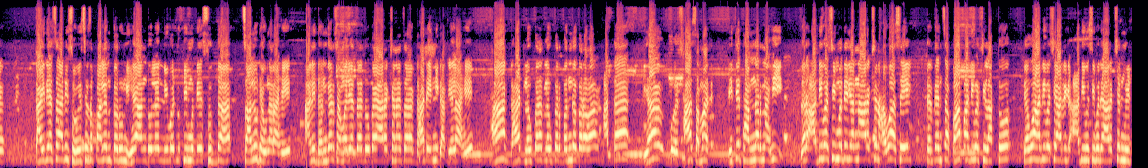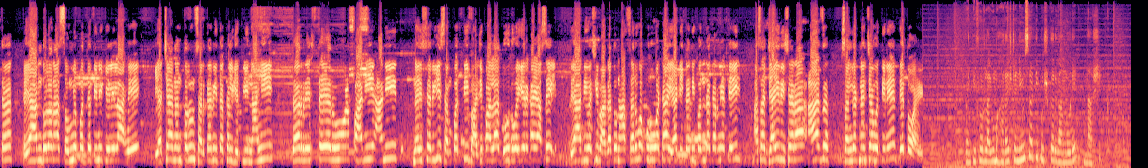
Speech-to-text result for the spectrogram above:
कायद्याचं आणि सुव्यवस्थेचं पालन करून हे आंदोलन निवडणुकीमध्ये सुद्धा चालू ठेवणार आहे. आणि धनगर समाजाचा जो काही आरक्षणाचा घाट यांनी घातलेला आहे हा घाट लवकरात लवकर बंद करावा. आता ह्या हा समाज इथे थांबणार नाही. जर आदिवासीमध्ये ज्यांना आरक्षण हवं असेल तर त्यांचा बाप आदिवासी लागतो. तेव्हा आदिवासी आर- आदिवासीमध्ये आरक्षण मिळतं. हे आंदोलन आज सौम्य पद्धतीने केलेलं आहे. याच्यानंतरून सरकारने दखल घेतली नाही. तर रस्ते रूळ पाणी आणि नैसर्गिक संपत्ती भाजीपाला दूध वगैरे काही असेल या आदिवासी भागातून हा सर्व पुरवठा या ठिकाणी बंद करण्यात येईल असा जाहीर इशारा आज संघटनांच्या वतीने देतो आहे. ट्वेंटी फोर लाईव्ह महाराष्ट्र न्यूजसाठी पुष्कर गांगोडे नाशिक.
